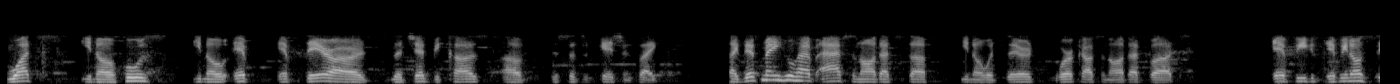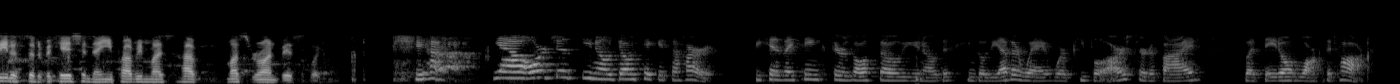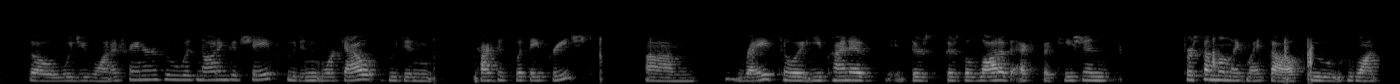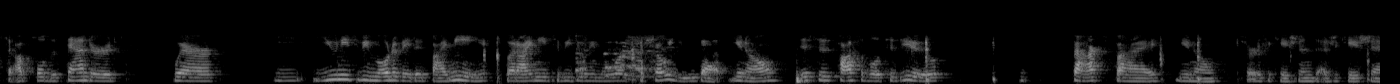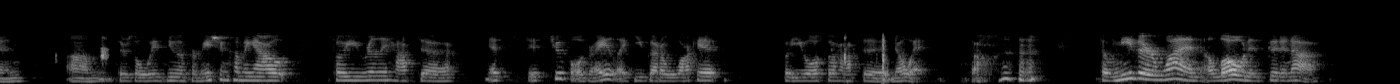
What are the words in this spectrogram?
what's you know who's you know if if there are legit because of the certifications. Like like there's many who have apps and all that stuff, you know, with their workouts and all that, but if you if you don't see the certification then you probably must have must run basically. Yeah. Yeah, or just, you know, don't take it to heart. Because I think there's also, you know, this can go the other way where people are certified but they don't walk the talk. So would you want a trainer who was not in good shape, who didn't work out, who didn't practice what they preached? um, right? So you kind of there's there's a lot of expectations for someone like myself who who wants to uphold the standard where y- you need to be motivated by me, but I need to be doing the work to show you that you know this is possible to do, backed by you know certifications, education. Um, there's always new information coming out, so you really have to. It's it's twofold, right? Like you got to walk it but you also have to know it. So, so neither one alone is good enough,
